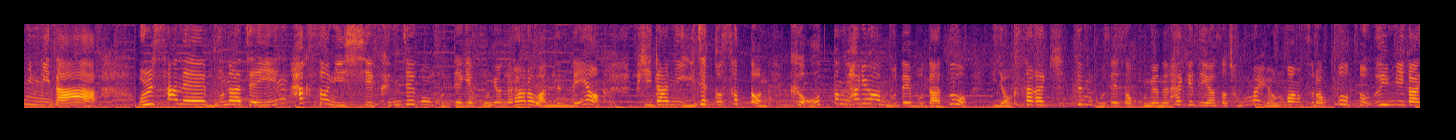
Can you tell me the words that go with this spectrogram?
울산입니다. 울산의 문화재인 학성 이씨 근제공 고택에 공연을 하러 왔는데요. 비단이 이제껏 섰던 그 어떤 화려한 무대보다도 이 역사가 깃든 곳에서 공연을 하게 되어서 정말 영광스럽고 또 의미가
